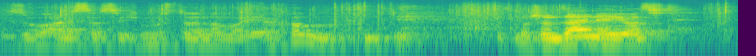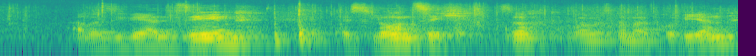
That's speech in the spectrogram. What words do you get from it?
Wieso heißt das, ich muss da noch mal herkommen? Das muss schon sein, Herr Just. Aber Sie werden sehen, es lohnt sich. So, wollen wir es nochmal probieren?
